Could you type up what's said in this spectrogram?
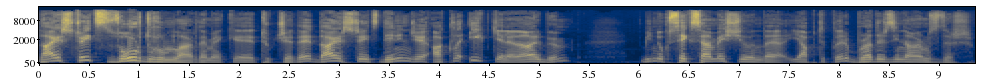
Dire Straits zor durumlar demek e, Türkçe'de. Dire Straits denince akla ilk gelen albüm 1985 yılında yaptıkları Brothers in Arms'dır.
